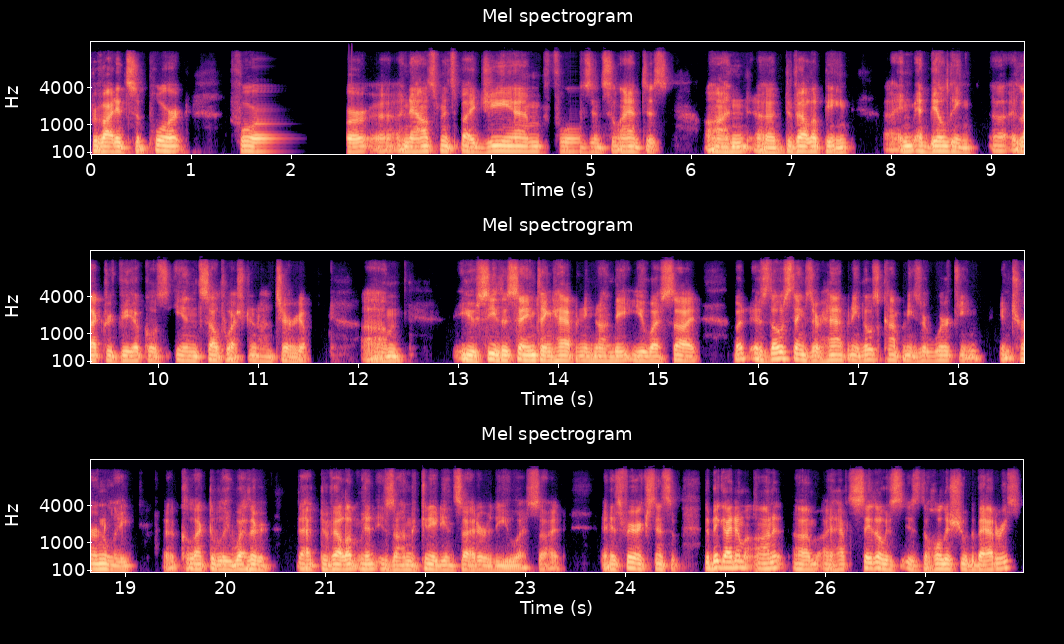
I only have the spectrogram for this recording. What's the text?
provided support for, for uh, announcements by GM, Ford, and Stellantis on uh, developing uh, and, and, building uh, electric vehicles in southwestern Ontario. Um, you see the same thing happening on the U.S. side. But as those things are happening, those companies are working internally, uh, collectively, whether that development is on the Canadian side or the US side. And it's very extensive. The big item on it, um, I have to say though, is, is the whole issue of the batteries.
